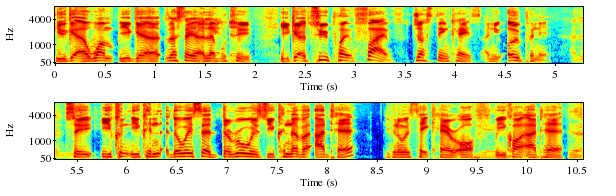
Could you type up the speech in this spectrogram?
you get a one. You get a, let's say a level two. You get a two point five just in case, and you open it. then so you can you can. They always said the rule is you can never add hair. You can always take hair off, but you can't add hair. Yeah.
